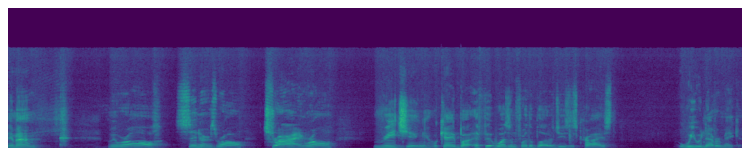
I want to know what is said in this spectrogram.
Amen? I mean, we're all sinners. We're all trying. We're all reaching, okay? But if it wasn't for the blood of Jesus Christ, we would never make it.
